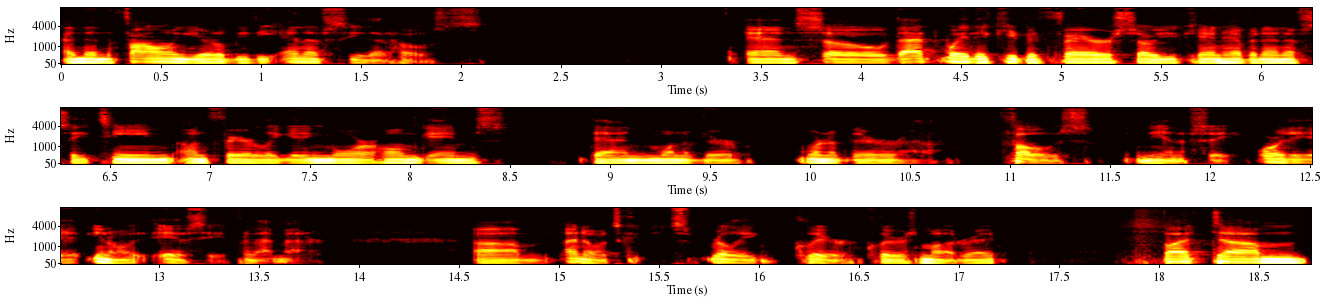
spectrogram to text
and then the following year it'll be the NFC that hosts. And so that way they keep it fair, so you can't have an NFC team unfairly getting more home games than one of their one of their uh, foes in the NFC or the you know AFC for that matter. Um, I know it's it's really clear, clear as mud, right? But um,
